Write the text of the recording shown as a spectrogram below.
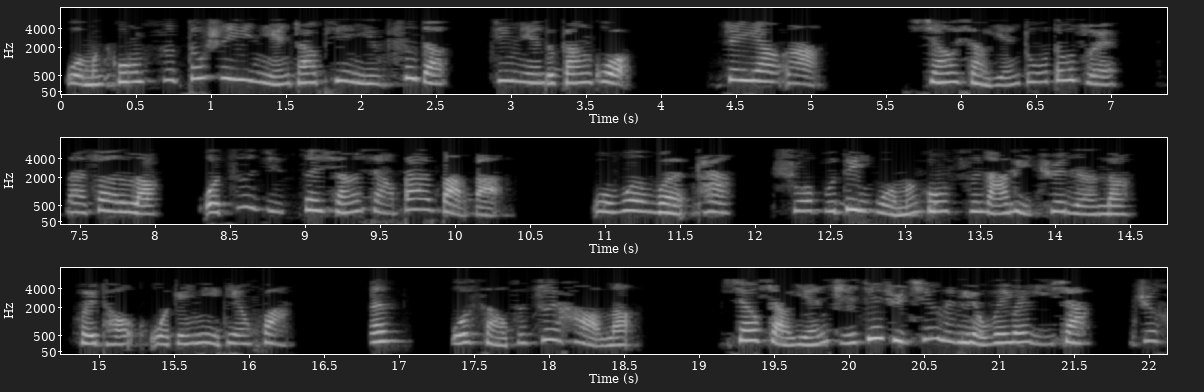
我们公司都是一年招聘一次的，今年的刚过。这样啊，肖小言嘟嘟嘴，那算了，我自己再想想办法吧。我问问看，说不定我们公司哪里缺人呢？回头我给你电话。嗯，我嫂子最好了。肖小言直接去亲了柳微微一下，之后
